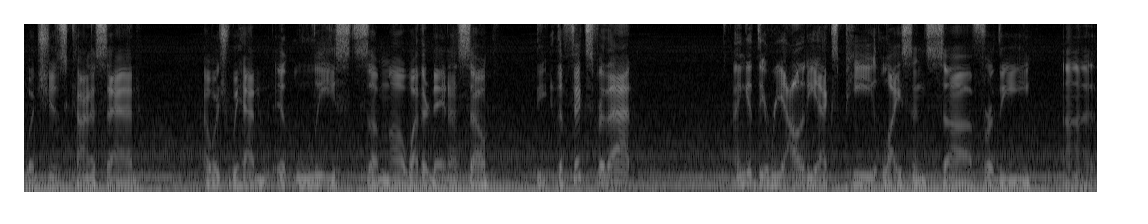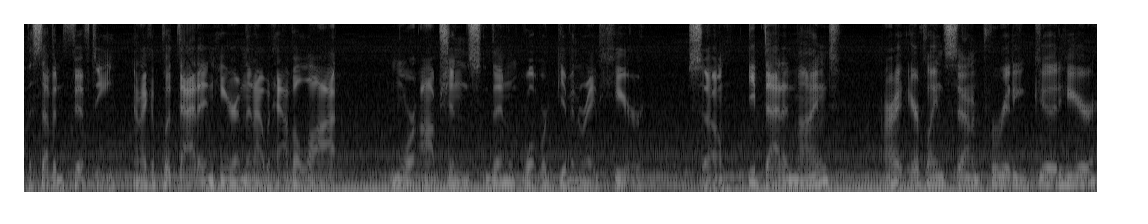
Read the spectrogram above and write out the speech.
which is kind of sad. I wish we had at least some uh, weather data. So the, the fix for that, I can get the Reality XP license uh, for the uh, the 750, and I could put that in here, and then I would have a lot more options than what we're given right here. So keep that in mind. All right, airplane's sounding pretty good here.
